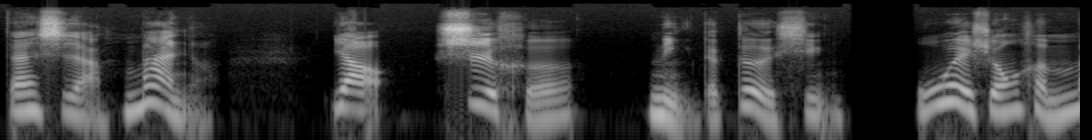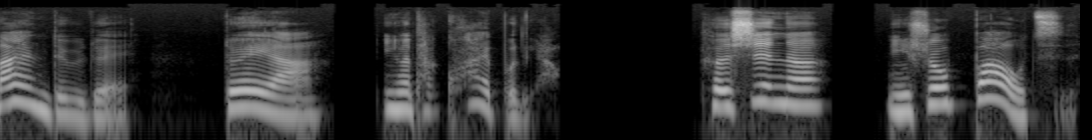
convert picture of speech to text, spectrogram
但是啊，慢啊，要适合你的个性。无尾熊很慢，对不对？对呀，因为它快不了。可是呢，你说豹子，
